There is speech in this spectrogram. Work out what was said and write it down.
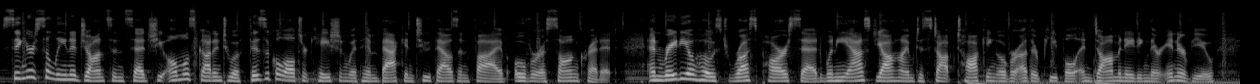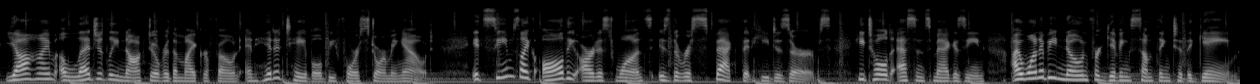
Singer Syleena Johnson said she almost got into a physical altercation with him back in 2005 over a song credit, and radio host Russ Parr said when he asked Jaheim to stop talking over other people and dominating their interview, Jaheim allegedly knocked over the microphone and hit a table before storming out. It seems like all the artist wants is the respect that he deserves. He told Essence magazine, I want to be known for giving something to the game.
